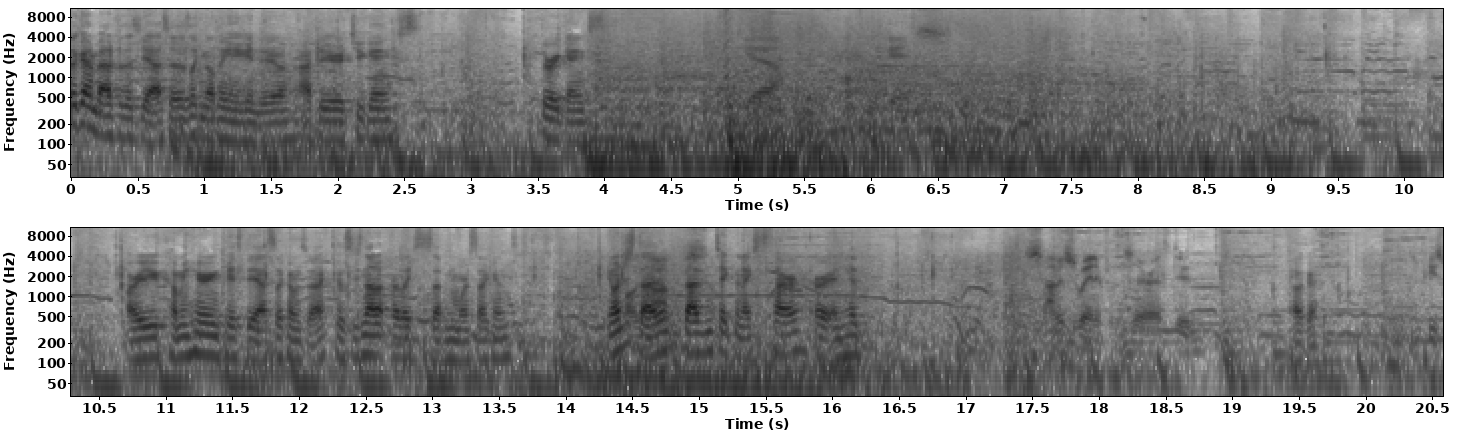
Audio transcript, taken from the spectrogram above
feel kind of bad for this, yeah. So there's like nothing you can do after your two ganks, three ganks. yeah. Games. Are you coming here in case the Yasuo comes back? Because he's not up for like seven more seconds. You want to just Oh, dive, no. dive and take the Nexus Tower or inhib? I'm just waiting for the Xerath, dude. Okay. He's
